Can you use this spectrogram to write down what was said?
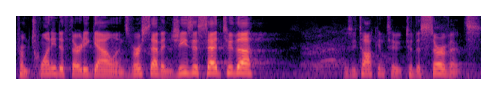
from 20 to 30 gallons. Verse 7 Jesus said to the, who's he talking to? To the servants,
